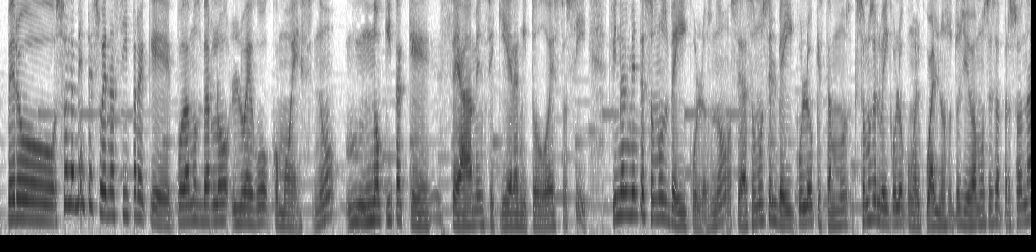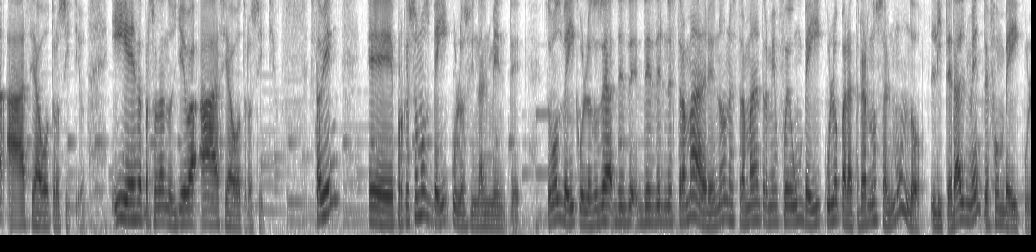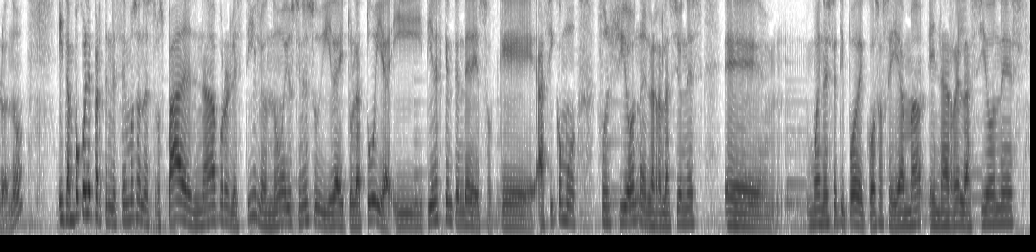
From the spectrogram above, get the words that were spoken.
pero solamente suena así para que podamos verlo luego como es, ¿no? No quita que se amen, se quieran y todo esto, sí. Finalmente somos vehículos, ¿no? O sea, somos el vehículo que estamos, somos el vehículo con el cual nosotros llevamos a esa persona hacia otro sitio y esa persona nos lleva hacia otro sitio. ¿Está bien? Eh, porque somos vehículos finalmente. Somos vehículos, o sea, desde, desde nuestra madre, ¿no? Nuestra madre también fue un vehículo para traernos al mundo. Literalmente fue un vehículo, ¿no? Y tampoco le pertenecemos a nuestros padres, de nada por el estilo, ¿no? Ellos tienen su vida y tú la tuya. Y tienes que entender eso, que así como funciona en las relaciones, eh, bueno, este tipo de cosas se llama en las relaciones...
